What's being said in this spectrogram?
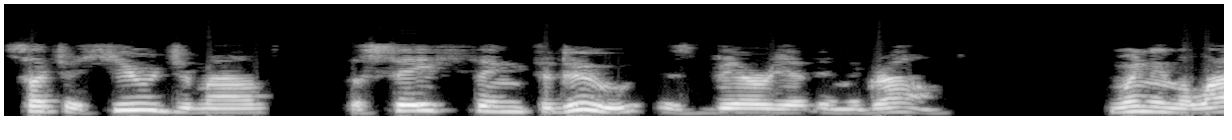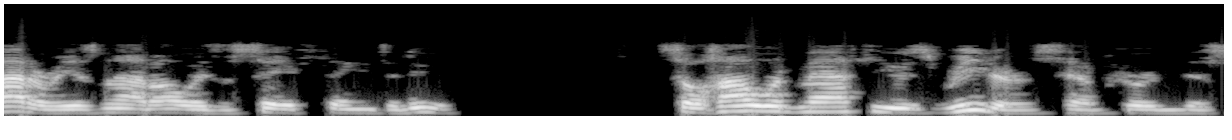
such a huge amount, the safe thing to do is bury it in the ground. Winning the lottery is not always a safe thing to do. So how would Matthew's readers have heard this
